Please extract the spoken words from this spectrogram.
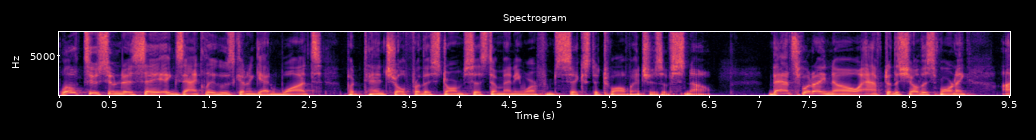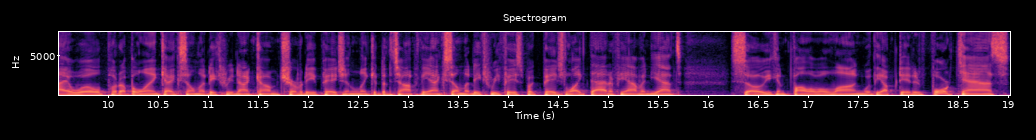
A little too soon to say exactly who's going to get what. Potential for the storm system anywhere from 6 to 12 inches of snow. That's what I know. After the show this morning, I will put up a link, xl93.com, Trevor D page, and link it to the top of the XL93 Facebook page like that if you haven't yet. So you can follow along with the updated forecasts,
